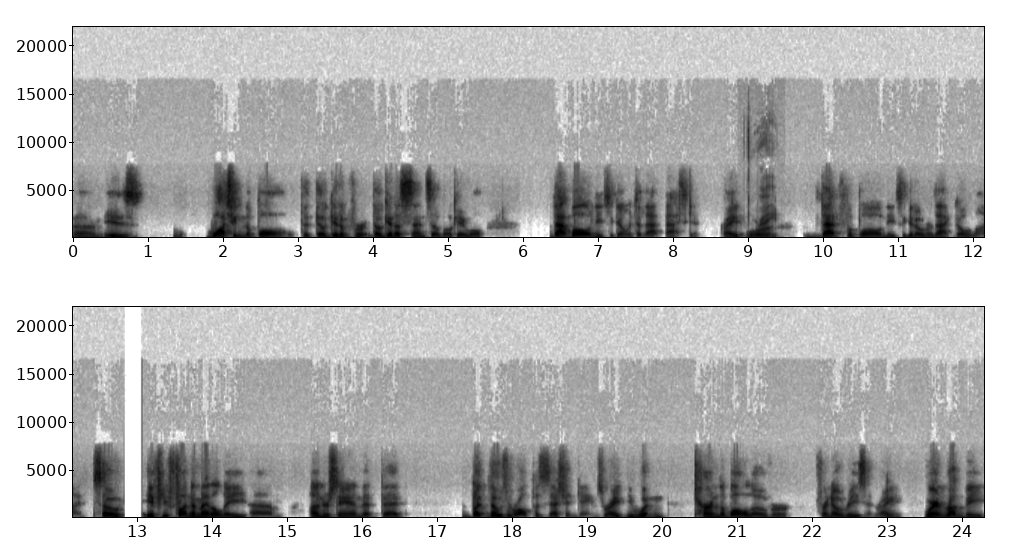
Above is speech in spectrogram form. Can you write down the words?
um, is watching the ball, that they'll get a they'll get a sense of okay, well, that ball needs to go into that basket, right? Or right. that football needs to get over that goal line. So if you fundamentally um, understand that that, but those are all possession games, right? You wouldn't turn the ball over for no reason, right? Where in rugby,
